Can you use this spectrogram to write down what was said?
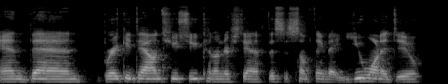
and then break it down to you so you can understand if this is something that you want to do.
